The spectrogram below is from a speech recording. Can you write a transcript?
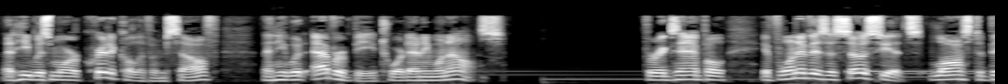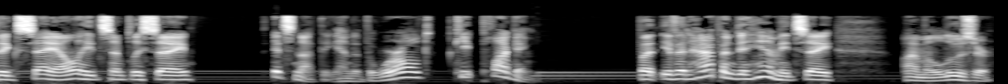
that he was more critical of himself than he would ever be toward anyone else. For example, if one of his associates lost a big sale, he'd simply say, It's not the end of the world, keep plugging. But if it happened to him, he'd say, I'm a loser.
